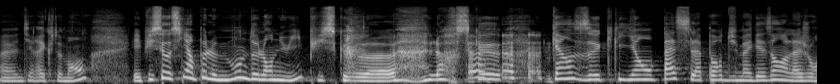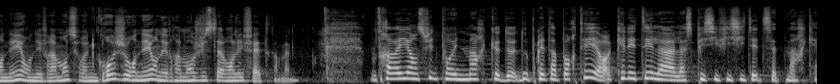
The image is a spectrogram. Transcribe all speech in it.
euh, directement. Et puis c'est aussi un peu le monde de l'ennui, puisque lorsque 15 clients passent la porte du magasin dans la journée, on est vraiment sur une grosse journée, on est vraiment juste avant les fêtes quand même. Vous travaillez ensuite pour une marque de, prêt-à-porter. Alors, quelle était la spécificité de cette marque?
